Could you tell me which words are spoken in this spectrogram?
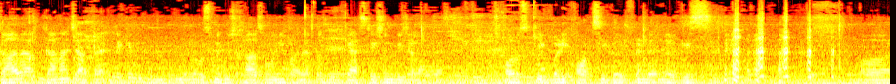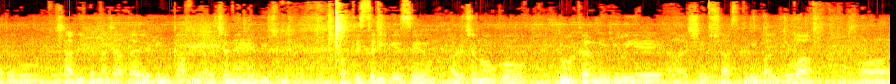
गाना गाना चाहता है लेकिन मतलब उसमें कुछ खास हो नहीं पा रहा है तो गैस स्टेशन भी चलाता है। और उसकी एक बड़ी हॉट सी गर्लफ्रेंड है नरगिस और वो शादी करना चाहता है लेकिन काफ़ी अड़चने हैं बीच में। और किस तरीके से अड़चनों को दूर करने के लिए शिव शास्त्री बालगोवा और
